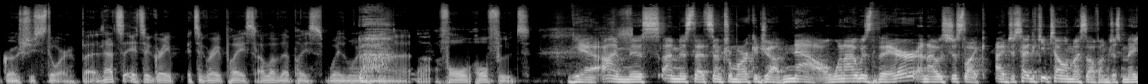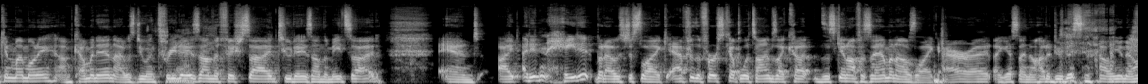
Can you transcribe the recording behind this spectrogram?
grocery store. But that's it's a great it's a great place. I love that place way more than uh, uh, Whole Whole Foods. Yeah, I miss I miss that central market job. Now, when I was there, and I was just like, I just had to keep telling myself, I'm just making my money. I'm coming in. I was doing three yeah. days on the fish side, two days on the meat side, and I I didn't hate it, but I was just like, after the first couple of times I cut the skin off a salmon, I was like, all right, I guess I know how to do this now, you know.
